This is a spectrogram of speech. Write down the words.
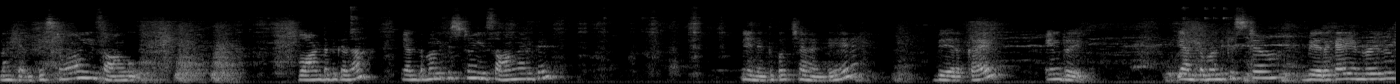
నాకు ఎంత ఇష్టమో ఈ సాంగ్. బాగుంటుంది కదా? ఎంతమందికి ఇష్టం ఈ సాంగ్ అంటే? నేను ఎందుకు వచ్చానంటే బీరకాయ ఎండ్రాయిలు ఎంతమందికి ఇష్టం? బీరకాయ ఎండ్రాయిలు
